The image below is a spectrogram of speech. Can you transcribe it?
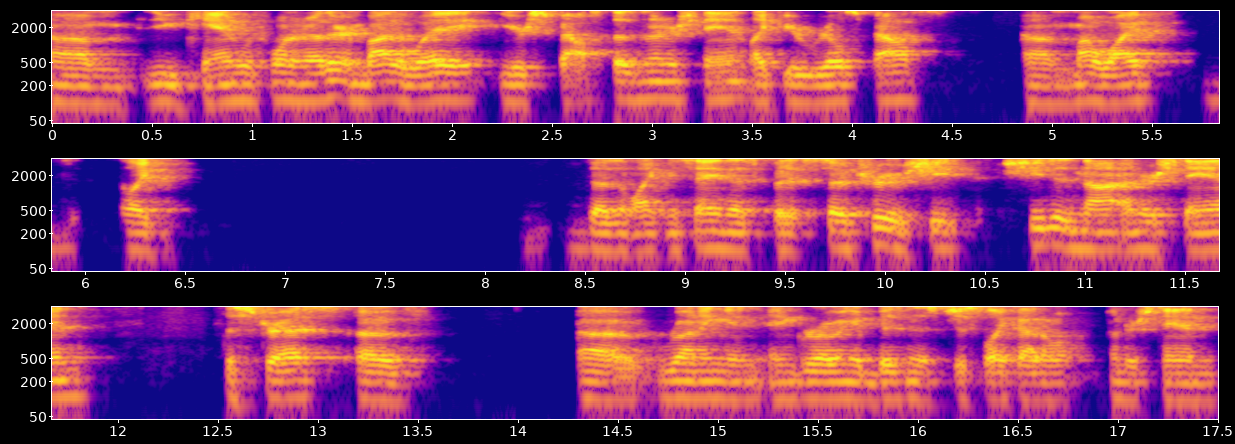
um, you can with one another. And by the way, your spouse doesn't understand, like your real spouse. Um, my wife, like, doesn't like me saying this, but it's so true. She she does not understand the stress of uh, running and, and, growing a business, just like I don't understand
